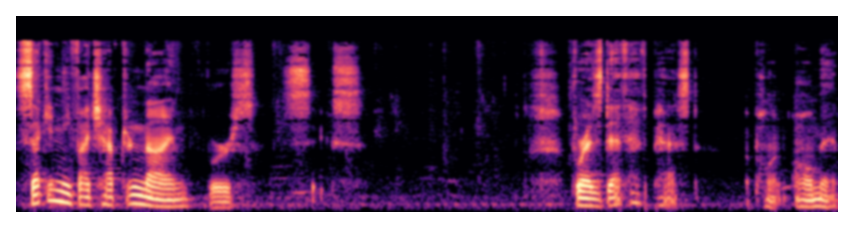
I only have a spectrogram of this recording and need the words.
Second Nephi chapter 9, verse 6. For as death hath passed upon all men,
